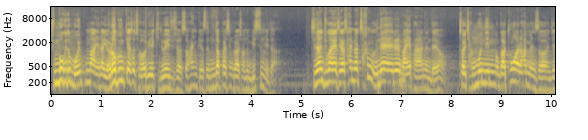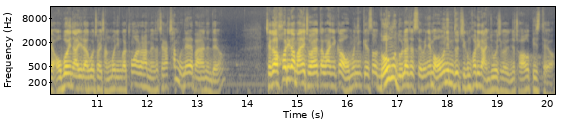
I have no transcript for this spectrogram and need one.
중보기도 모임뿐만 아니라 여러분께서 저를 위해 기도해 주셔서 하나님께서 응답하신 거라 저는 믿습니다. 지난 주간에 제가 살면서 참 은혜를 많이 받았는데요. 저희 장모님과 통화를 하면서 이제 어버이날이라고 저희 장모님과 통화를 하면서 제가 참 은혜를 받았는데요. 제가 허리가 많이 좋아졌다고 하니까 어머님께서 너무 놀라셨어요. 왜냐면 어머님도 지금 허리가 안 좋으시거든요. 저하고 비슷해요.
